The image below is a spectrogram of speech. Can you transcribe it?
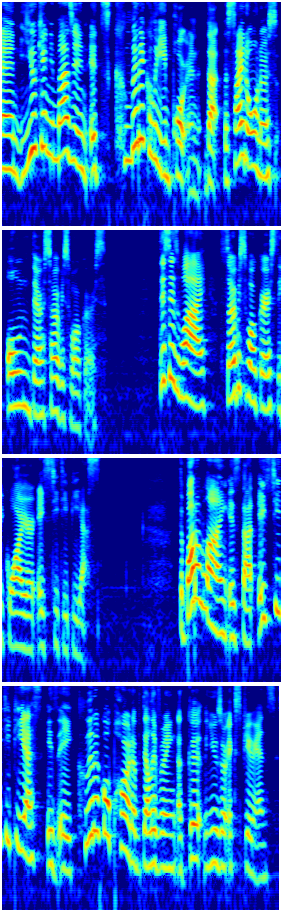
And you can imagine it's critically important that the site owners own their service workers. This is why service workers require HTTPS. The bottom line is that HTTPS is a critical part of delivering a good user experience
